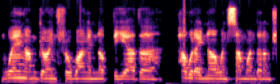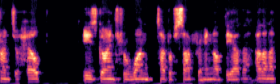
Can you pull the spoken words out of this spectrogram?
when I'm going through one and not the other? How would I know when someone that I'm trying to help is going through one type of suffering and not the other? I don't know.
